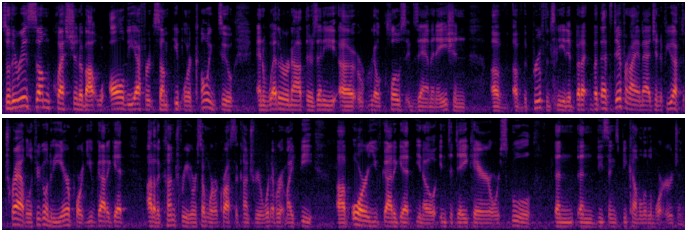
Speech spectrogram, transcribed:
So there is some question about all the effort some people are going to and whether or not there's any uh, real close examination of, of the proof that's needed. But but that's different, I imagine. If you have to travel, if you're going to the airport, you've got to get out of the country or somewhere across the country or whatever it might be, uh, or you've got to get you know into daycare or school. Then then these things become a little more urgent.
